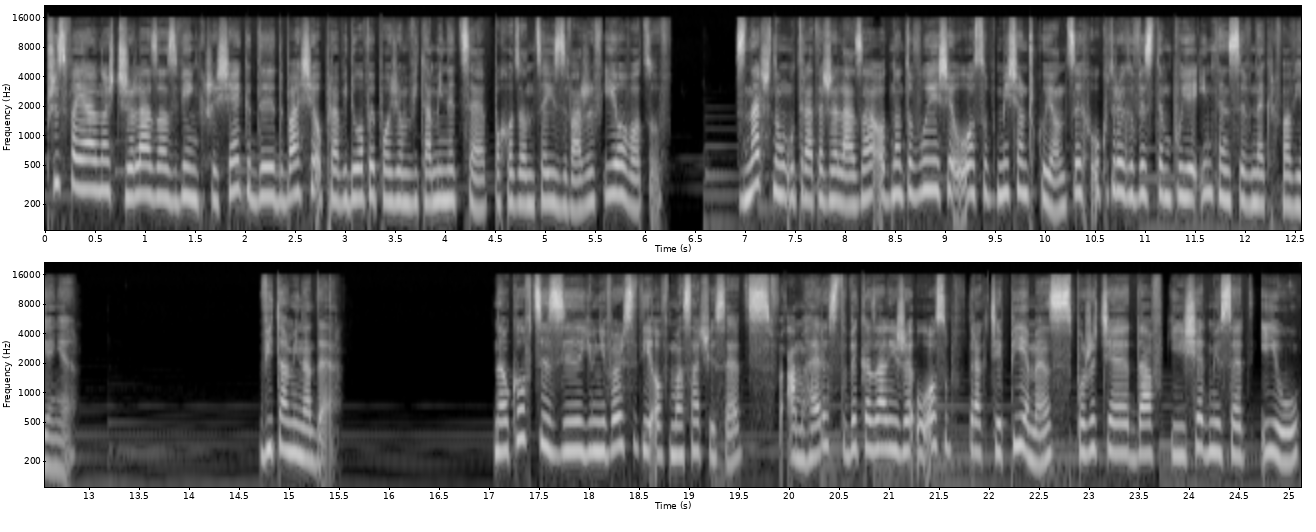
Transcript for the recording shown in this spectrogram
Przyswajalność żelaza zwiększy się, gdy dba się o prawidłowy poziom witaminy C pochodzącej z warzyw i owoców. Znaczną utratę żelaza odnotowuje się u osób miesiączkujących, u których występuje intensywne krwawienie. Witamina D. Naukowcy z University of Massachusetts w Amherst wykazali, że u osób w trakcie PMS spożycie dawki 700 IU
